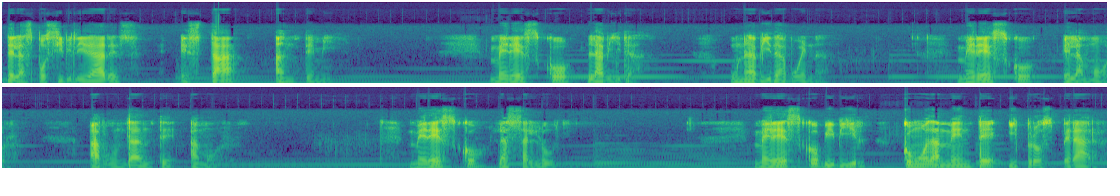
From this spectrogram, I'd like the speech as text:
de las posibilidades está ante mí. Merezco la vida una vida buena. Merezco el amor, abundante amor. Merezco la salud. Merezco vivir cómodamente y prosperar.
